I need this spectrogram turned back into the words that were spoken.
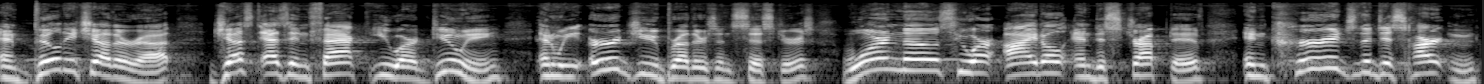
and build each other up, just as in fact you are doing. And we urge you, brothers and sisters, warn those who are idle and disruptive, encourage the disheartened,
